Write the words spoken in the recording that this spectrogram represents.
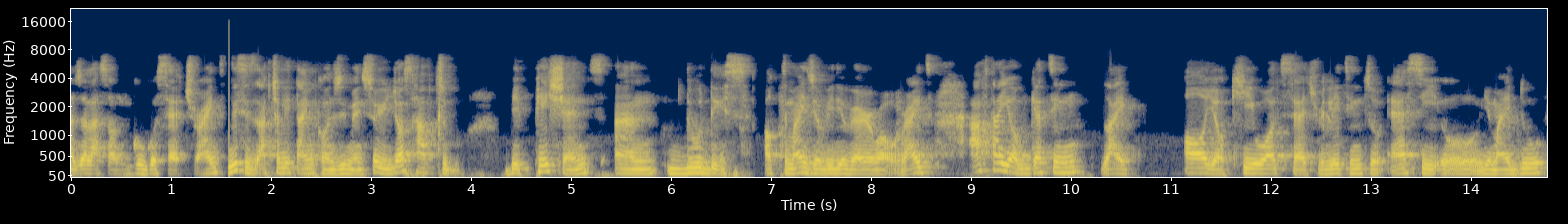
as well as on Google search, right? This is actually time consuming. So you just have to be patient and do this. Optimize your video very well, right? After you're getting like all your keyword search relating to SEO. You might do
